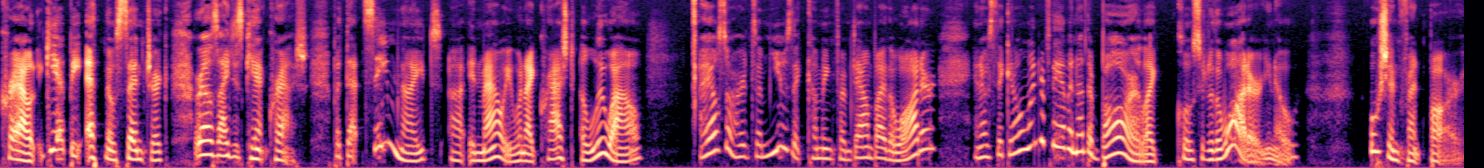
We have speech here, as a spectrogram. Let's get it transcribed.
crowd. It can't be ethnocentric, or else I just can't crash. But that same night uh, in Maui, when I crashed a luau, I also heard some music coming from down by the water, and I was thinking, oh, I wonder if they have another bar like closer to the water, you know, oceanfront bar.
